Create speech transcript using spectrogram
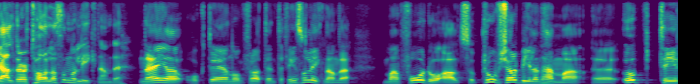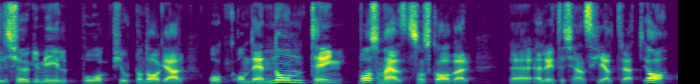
Jag har aldrig hört talas om något liknande. Nej, och det är nog för att det inte finns något liknande. Man får då alltså provköra bilen hemma eh, upp till 20 mil på 14 dagar och om det är någonting, vad som helst som skaver eh, eller inte känns helt rätt, ja,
